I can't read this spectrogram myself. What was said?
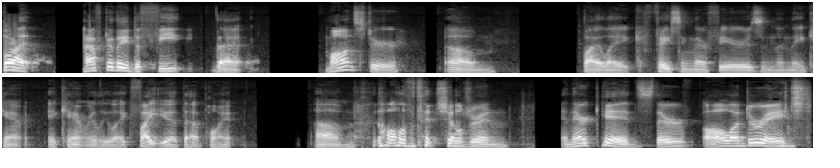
But after they defeat that monster um by like facing their fears and then they can't it can't really like fight you at that point um all of the children and their kids they're all underage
